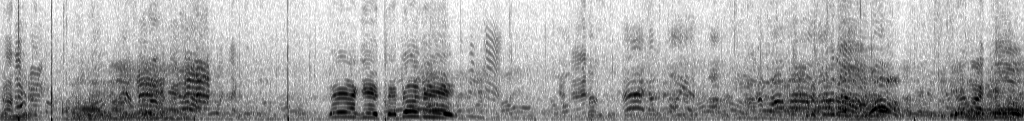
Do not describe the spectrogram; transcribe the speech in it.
na mira. Venha, Guita, Domi! Você matou!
